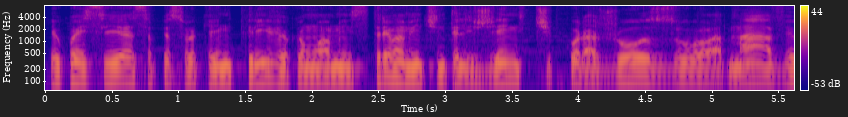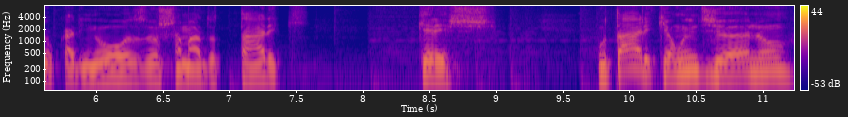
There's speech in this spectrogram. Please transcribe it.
eu conheci essa pessoa que é incrível, que é um homem extremamente inteligente, corajoso, amável, carinhoso, chamado Tariq Keresh. O Tariq é um indiano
